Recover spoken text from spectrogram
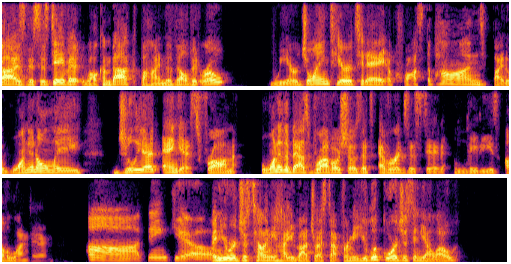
Guys, this is David. Welcome back behind the velvet rope. We are joined here today across the pond by the one and only Juliet Angus from one of the best Bravo shows that's ever existed, Ladies of London. Aw, thank you. And you were just telling me how you got dressed up for me. You look gorgeous in yellow.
